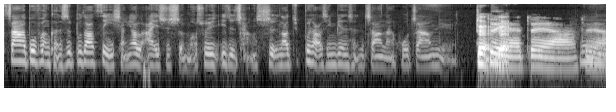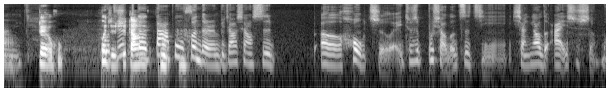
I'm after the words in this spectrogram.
渣的部分可能是不知道自己想要的爱是什么，所以一直尝试，然后就不小心变成渣男或渣女。对对啊，对啊，对啊，对。或者是当我觉得大部分的人比较像是。呃，后者哎，就是不晓得自己想要的爱是什么。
